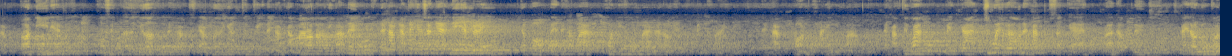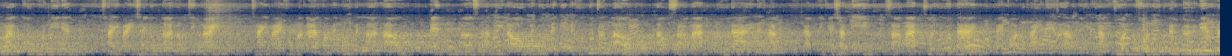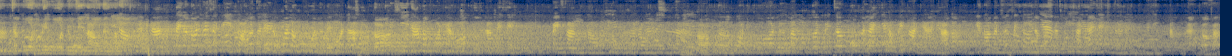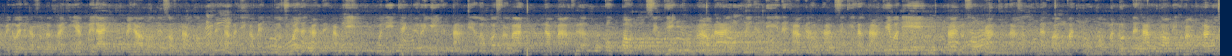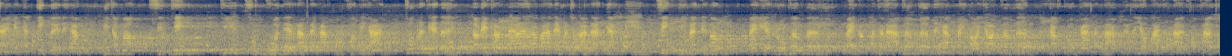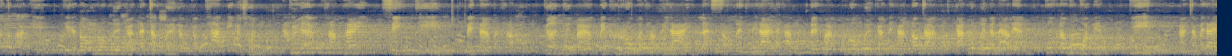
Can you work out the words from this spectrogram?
ครับตอนนี้เนี่ยคอเซ็นเตอร์เยอะนะครับสแกมเมอร์เยอะจริงๆนะครับกลับมาเรามาอีกครั้งหนึ่งนะครับแอปพลิเคชันเนี่ยดียังไงจะบอกเลยนะครับว่าคนที่โทรมาหาเราเนี่ยเป็นใครนะครับปลอดภัยหรือเปล่านะครับถือว่าเป็นการช่วยเรานะครับสแกนระดับหนึ่งให้เรารู้ก่อนว่าโอ้คนนี้เนี่ยใช่ไหมใช่ลูกหลานเราจริงไหมใช่ไหมเขามาอ้างว่าเป็นลูกเป็นหลานเรา สามีเราเป็นลูกเป็นเมียเป็นคนรู้จักเรา เราสามารถดูได้นะครับแอปพลิเคชันนี้สามารถช่วยทุกคนได้ให้ปลอดภัยในระดับหนึ่งนะครับส่วนคนอื่นๆเนี่ยจะโอนไม่โอนอยู่ที่เรานะคที่รัเราบนะคะแต่อย่างน้อยถ้าสกรีนก่อนเราจะได้รู้ว่าเราควรหรือไม่ควรนะถูกต้อง บางทีนะบางคนเนี่ยเขาถูกรับไปเสร็จไปฟังเขาถูกอารมณ์เชื่อถูกต้องเผลอกดโอนหรือบางคนไปเจอมุกอะไรที่เราไม่ทันเนี่ยอันนี้ก็อย่างน้อยมันช่วยสกรีนแล้วก็ช่วยป้องกันได้ในระดับหนึ่งนั่นเองค่ะอะ ก็ฝากไปด้วยนะครับสำหรับใครที่ยังไม่ได้ไปดาวน์โหลดหรือสอบถามข้อมูลนะครับอันนี้ก็เป็นตัวช่วยแล้วกันนะครับที่วันนี้เทคโนโลยีต่างๆเนี่ยเราก็สามารถนำมาเพื่อปกป้องสิทธิของเราได้ในทันทีนะครับรวมทั้งสิทธิต่างๆ ที่วันนี้ทางกระทรวงการพัฒนาสังคมและความมั่นคงของมนุษย์นะครับ ก็มีความ ใจเป็นอย่างยิ่งเลยนะครับ ที่จะมอบสิทธิที่สมควรได้รับนะครับของคนพิการทั่วประเทศเลย เราได้ฟังแล้วนะครับว่าในปัจจุบันนั้นยังมีสิ่งที่มันจะต้องไปเรียนรู้เพิ่มเติมไปต้องพัฒนาเพิ่มเติมนะครับ ไปต่อยอดเพิ่มเติมกับโครงการต่างๆหรือนโยบายต่างๆของทางรัฐบาลเองที่จะต้องร่วมมือกันและจับมือกับกับภาคเอกชน เพื่อทำให้สิ่งที่เป็นนามธรรมเกิดขึ้นมา ร็จให้ได้นะครับ ด้วยความร่วมมือกันนะครับ นอกจากการร่วมมือกันแล้วเนี่ยพวกเราทุกคนเนี่ยที่อาจจะไม่ได้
